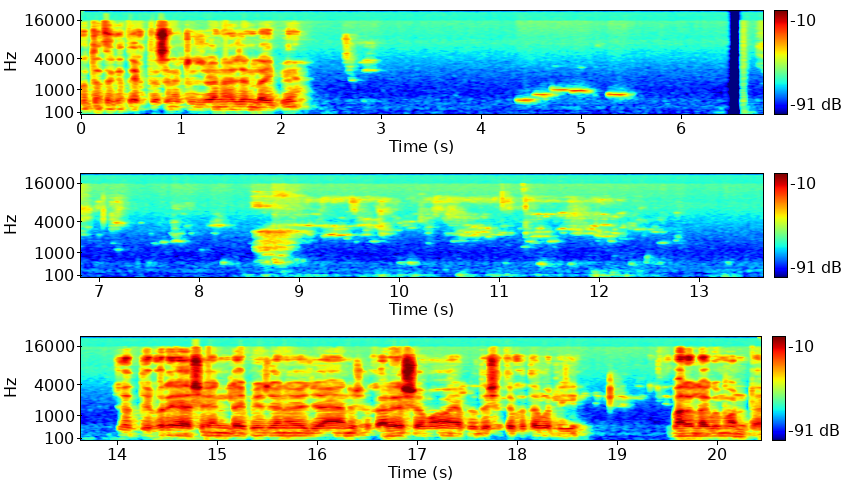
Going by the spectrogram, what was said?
কোথা থেকে দেখতেছেন? একটু জয়েন হয়ে যান লাইভে যদ্দে করে আসেন লাইভে জয়েন হয়ে যান, সকালের সময় আপনাদের সাথে কথা বলি। ভালো লাগবে মনটা।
